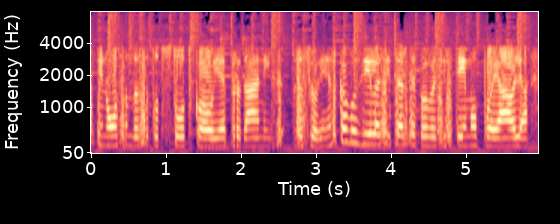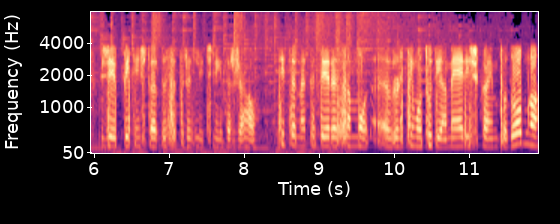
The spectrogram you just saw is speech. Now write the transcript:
86 odstotkov je prodanih za slovenska vozila, sicer se pa v sistemu pojavlja že 45 različnih držav. Sicer nekatere samo, recimo tudi ameriška in podobno,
